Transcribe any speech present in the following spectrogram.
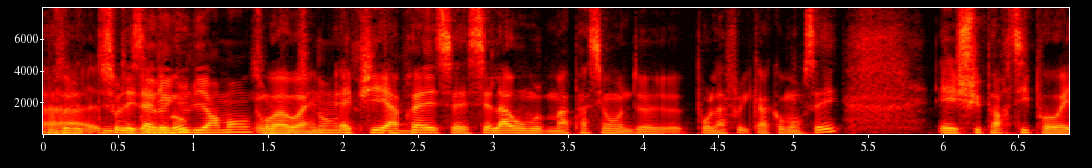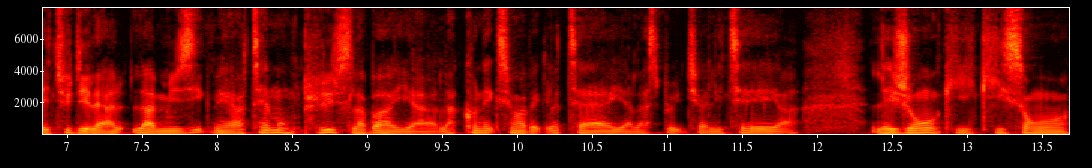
Euh, sur les animaux. régulièrement sur Ouais, continent, Et puis après, c'est c'est là où ma passion de, pour l'Afrique a commencé. Et je suis parti pour étudier la, musique, mais il y a tellement plus là-bas. Il y a la connexion avec la terre, il y a la spiritualité, il y a les gens qui, qui sont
